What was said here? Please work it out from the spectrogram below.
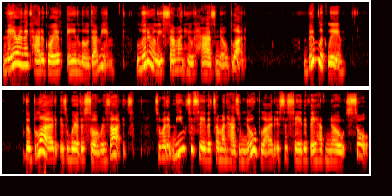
they are in the category of ein lo damim, literally someone who has no blood. Biblically, the blood is where the soul resides. So, what it means to say that someone has no blood is to say that they have no soul.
